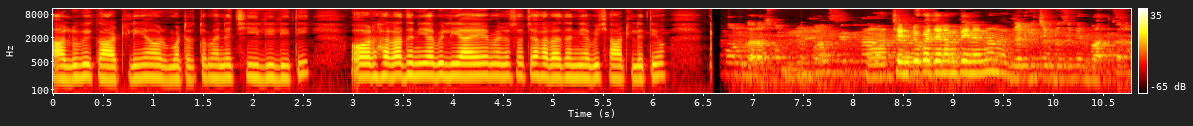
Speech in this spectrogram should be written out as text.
आलू भी काट लिए और मटर तो मैंने छील ही ली थी और हरा धनिया भी लिया है। मैंने सोचा हरा धनिया भी छाट लेती हूँ। फ़ोन करा सोनू के पास। हाँ चिंटू का जन्मदिन है ना। मैंने चिंटू से मेरी बात करा।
